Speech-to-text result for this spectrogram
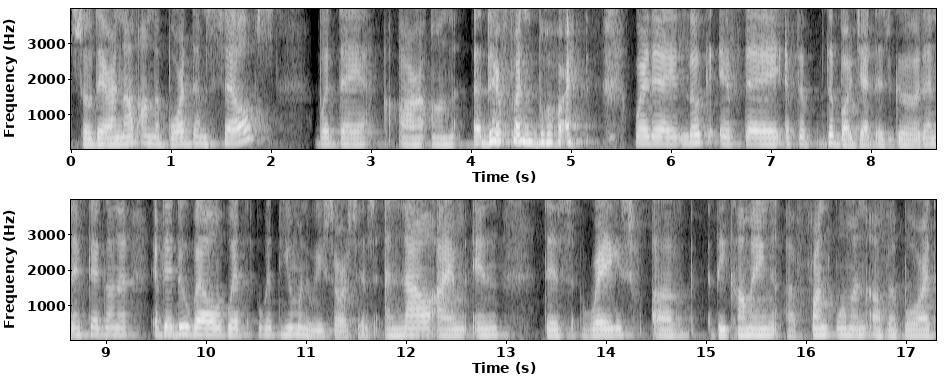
So they are not on the board themselves, but they are on a different board where they look if they if the, the budget is good and if they're gonna if they do well with with human resources and now i'm in this race of becoming a front woman of a board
